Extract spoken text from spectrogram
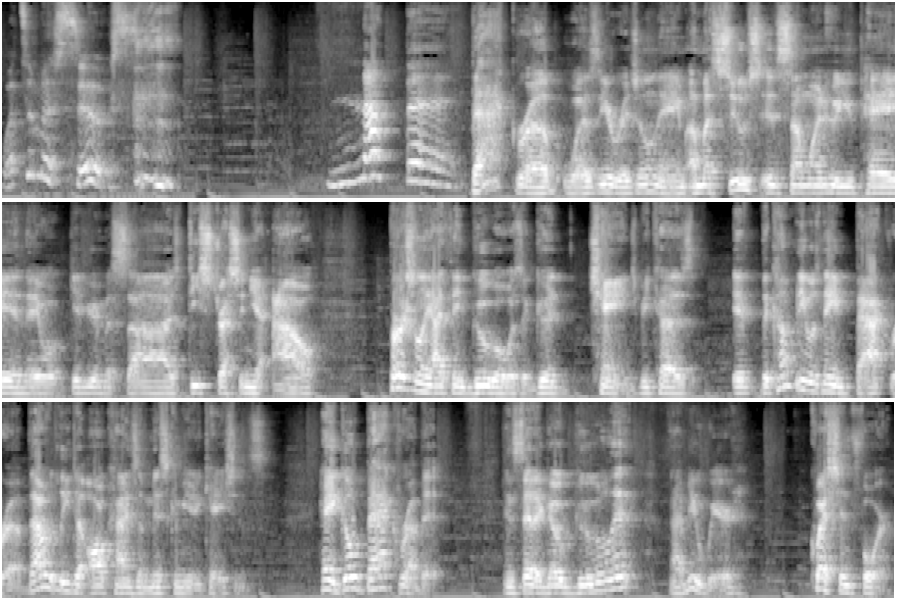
What's a masseuse? Nothing. Back rub was the original name. A masseuse is someone who you pay and they will give you a massage, de stressing you out. Personally, I think Google was a good change because if the company was named Back Rub, that would lead to all kinds of miscommunications. Hey, go back rub it instead of go Google it. That'd be weird. Question four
